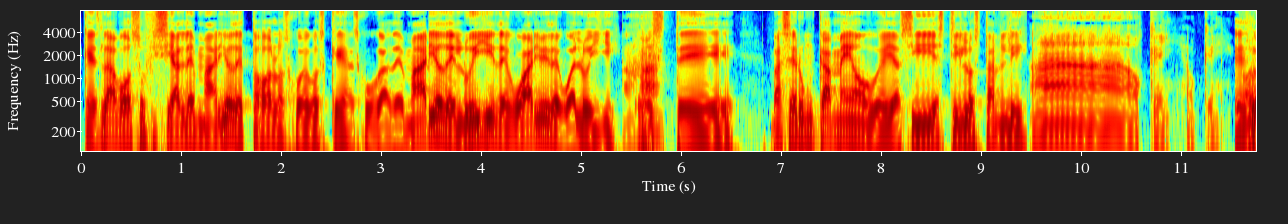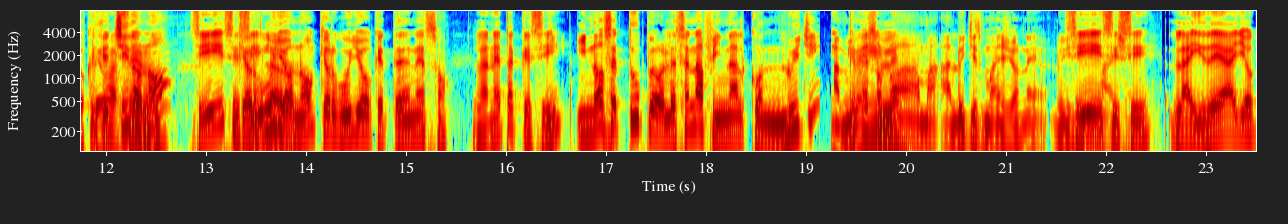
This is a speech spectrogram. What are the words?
que es la voz oficial de Mario de todos los juegos que has jugado. De Mario, de Luigi, de Wario y de Waluigi. Ajá. Este... Va a ser un cameo, güey, así estilo Stan Lee. Ah, ok, ok. Es Oh, lo que qué va a chido, ser, ¿no? güey. Sí, sí, qué sí. orgullo, la, ¿no? Qué orgullo que te den eso. La neta que sí. Y no sé tú, pero la escena final con Luigi, a mí me sonó a, Luigi's Mansion, ¿eh? Luigi's Sí, sí, Mansion. sí. La idea yo,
